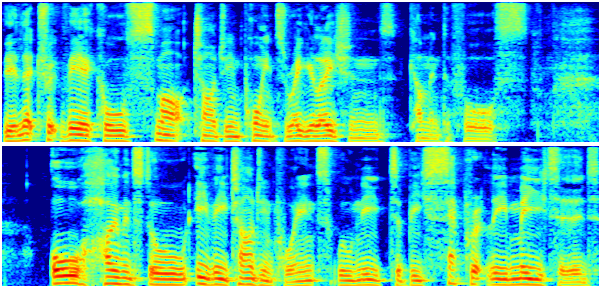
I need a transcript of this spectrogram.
the electric vehicles smart charging points regulations come into force. All home installed EV charging points will need to be separately metered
